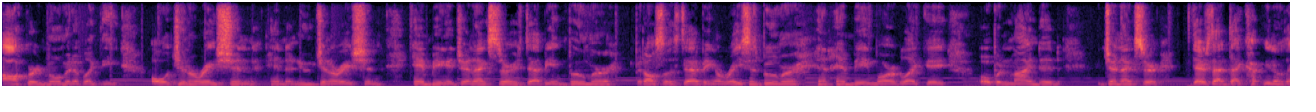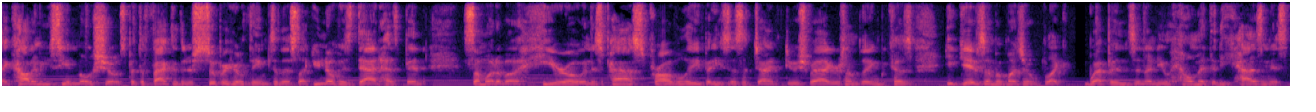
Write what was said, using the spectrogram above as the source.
awkward moment of like the old generation and the new generation, him being a Gen Xer, his dad being boomer, but also his dad being a racist boomer, and him being more of like a open-minded Gen Xer, there's that you know dichotomy you see in most shows. But the fact that there's superhero theme to this, like you know, his dad has been somewhat of a hero in his past, probably, but he's just a giant douchebag or something because he gives him a bunch of like weapons and a new helmet that he has in his.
